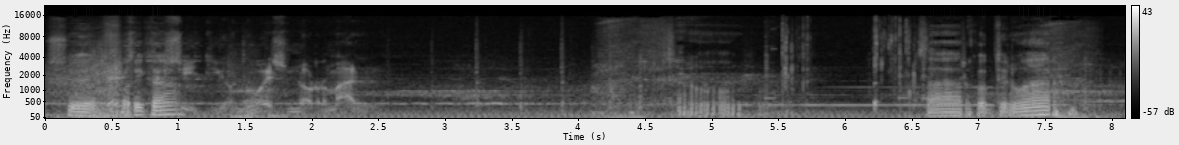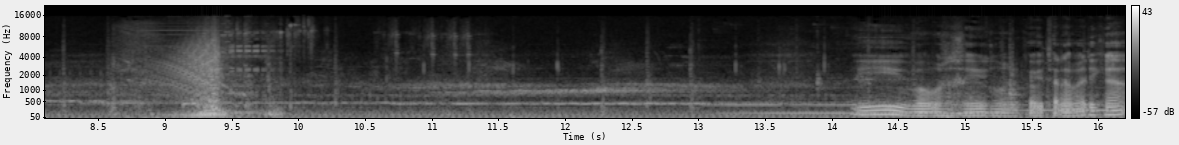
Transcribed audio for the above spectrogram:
Sube. Este sitio no es normal. Continuar. Y vamos a seguir con el Capitán América.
